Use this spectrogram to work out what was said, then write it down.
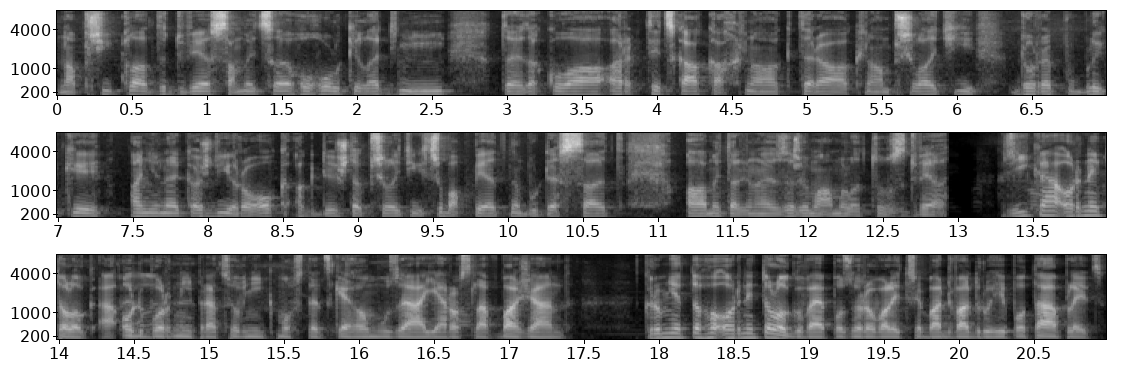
například dvě samice hoholky lední, to je taková arktická kachna, která k nám přiletí do republiky ani ne každý rok a když tak přiletí třeba pět nebo deset a my tady na jezeře máme letos dvě. Říká ornitolog a odborný pracovník Mosteckého muzea Jaroslav Bažant. Kromě toho ornitologové pozorovali třeba dva druhy potáplic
